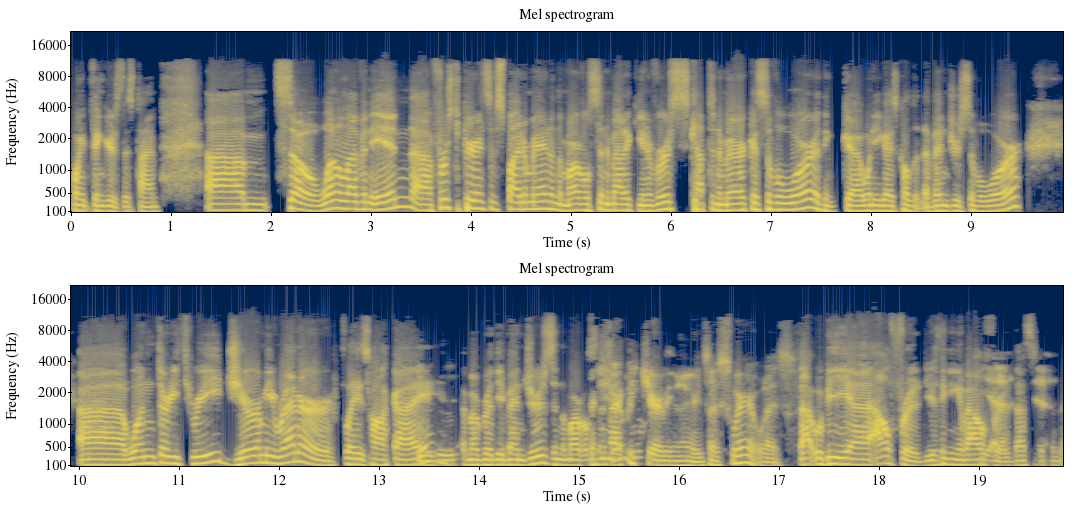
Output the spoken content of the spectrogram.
point fingers this time. Um, so 111 in uh, first appearance of Spider-Man in the Marvel Cinematic Universe, Captain America: Civil War. I think uh, one of you guys called it Avengers: Civil War. Uh, 133, Jeremy Renner plays Hawkeye, Mhm. a member of the Avengers in the Marvel sure Cinematic it was Jeremy Irons. I swear it was. that would be uh, Alfred. You're thinking of Alfred. Yeah, That's different.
